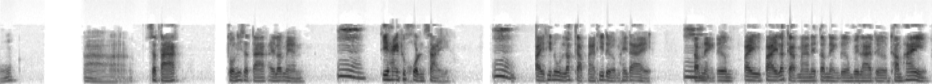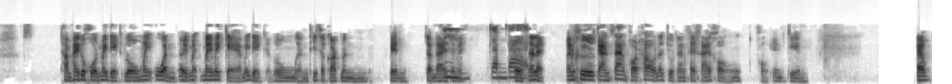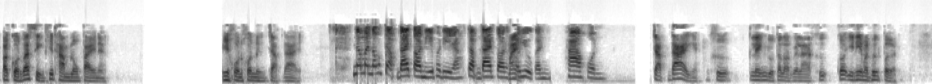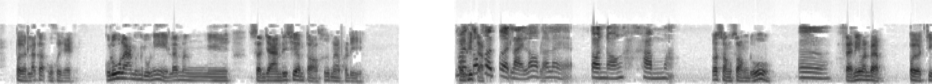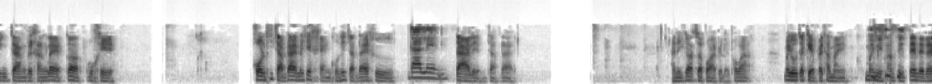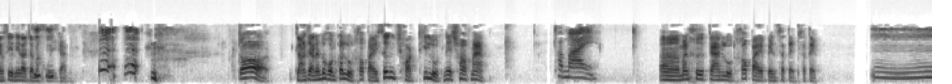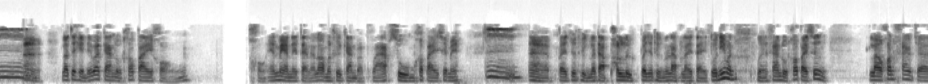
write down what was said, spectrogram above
อ่าสตาร์คโทนี่สตาร์คไอรอนแมนอืมที่ให้ทุกคนใส่อืมไปที่นู่นแล้วกลับมาที่เดิมให้ได้อืมตำแหน่งเดิมไปไปแล้วกลับมาในตำแหน่งเดิมเวลาเดิมทำให้ทำให้ทุกคนไม่เด็กลงไม่อ้วน เอ้ยไม่ไม่ไม่แก่ไม่เด็กลงเหมือนที่สกอตมันเป็นจำได้ใช่ไหมอืจำได้เออนั่นแหละ มันคือการสร้างพอร์ทัลณจุดนั้นคล้ายๆของของเอ็นเกมแต่ปรากฏว่าสิ่งที่ทำลงไปเนี่ย มีคนคนหนึ่งจับได้เนี่ยมันต้องจับได้ตอนนี้พอดีนะ จับได้ตอนไม่เขาอยู่กันห้าคน จับได้ไงคือเล็งอยู่ตลอดเวลาคือ ก็อีนี่มันเพิ่งเปิด เปิดแล้วก็โอเคกูรู้แล้วมึงอยู่นี่ แล้วมันมีสัญญาณที่เชื่อมต่อขึ้นมาพอดีคนมันที่ก็จับเคยเปิดหลายรอบแล้วแหละ ตอนน้องคำอะ ก็ส่องส่องๆดู เออ แต่นี่มันแบบเปิดจริงจังไปครั้งแรกก็โอเค คนที่จับได้ไม่ใช่แข่งคนที่จับได้คือ ดาเลน ดาเลนจับได้ อันนี้ก็สปอยไปเลย เพราะว่าไม่รู้จะเก็บไปทำไม ไม่มีความตื่นเต้นใดๆทั้งสิ้นนี่เราจะมาคุยกัน ก็หลังจากนั้นทุกคนก็หลุดเข้าไป ซึ่งช็อตที่หลุดเนี่ยชอบมากทำไม เออมันคือการหลุดเข้าไปเป็น step step อืมอ่า เราจะเห็นได้ว่าการหลุดเข้าไปของของแอนแมนในแต่ละรอบมันคือการแบบ warp zoom เข้าไปใช่ไหมอืม อ่า ไปจนถึงระดับผลึกไปจนถึงระดับอะไรแต่ ตัวนี้มันเหมือนการหลุดเข้าไปซึ่งเราค่อนข้างจะ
